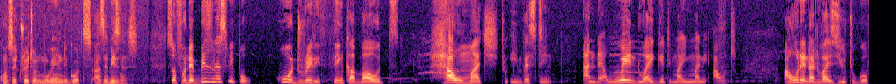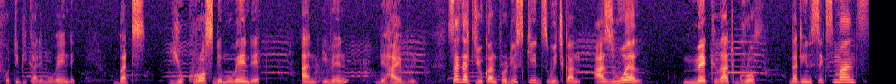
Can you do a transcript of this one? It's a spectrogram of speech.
concentrate on Mubende goats as a business? So for the business people who would really think about how much to invest in and when do I get my money out, I wouldn't advise you to go for typically Mubende, but you cross the Mubende and even the hybrid, so that you can produce kids which can as well make that growth. That in six months,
